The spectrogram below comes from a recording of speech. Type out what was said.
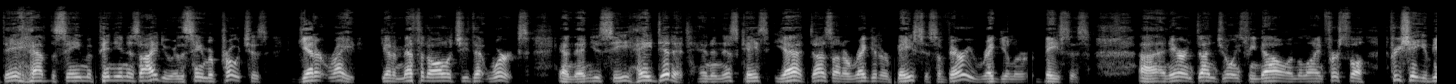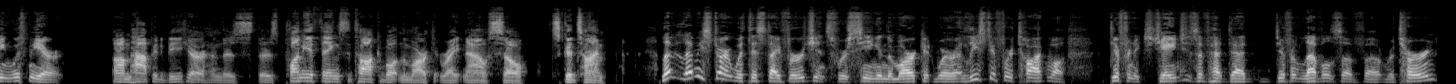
they have the same opinion as I do, or the same approach as get it right, get a methodology that works. And then you see, hey, did it? And in this case, yeah, it does on a regular basis, a very regular basis. Uh, and Aaron Dunn joins me now on the line. First of all, appreciate you being with me, Aaron. I'm happy to be here, and there's there's plenty of things to talk about in the market right now, so it's a good time. Let, let me start with this divergence we're seeing in the market, where at least if we're talking, well, different exchanges have had, different levels of uh, return,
